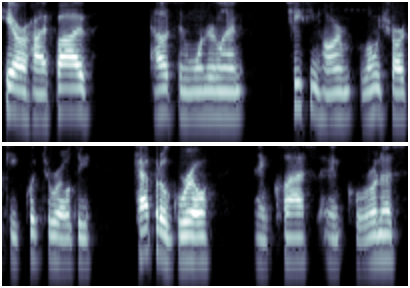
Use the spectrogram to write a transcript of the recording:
KR High Five, Alice in Wonderland, Chasing Harm, Lone Sharky, Quick to Royalty, Capital Grill, and Class and Coronas.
